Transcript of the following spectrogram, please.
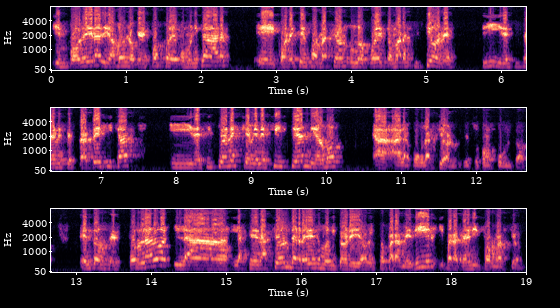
empodera, digamos, lo que después puede comunicar, eh, con esa información uno puede tomar decisiones, ¿sí? Y decisiones estratégicas y decisiones que beneficien, digamos, a, la población de su conjunto. Entonces, por un lado, la, generación de redes de monitoreo, esto para medir y para tener información.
